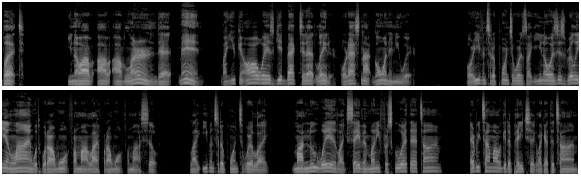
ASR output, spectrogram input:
But you know, I've I've I've learned that man, like you can always get back to that later, or that's not going anywhere. Or even to the point to where it's like, you know, is this really in line with what I want from my life, what I want for myself? Like even to the point to where like my new way of like saving money for school at that time, every time I would get a paycheck, like at the time,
